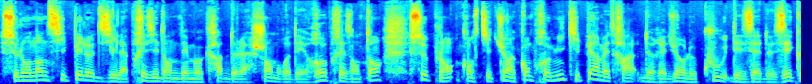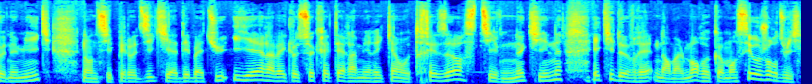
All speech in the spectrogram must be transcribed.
Selon Nancy Pelosi, la présidente démocrate de la Chambre des représentants, ce plan constitue un compromis qui permettra de réduire le coût des aides économiques. Nancy Pelosi qui a débattu hier avec le secrétaire américain au Trésor, Steve Nuckin, et qui devrait normalement recommencer aujourd'hui.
